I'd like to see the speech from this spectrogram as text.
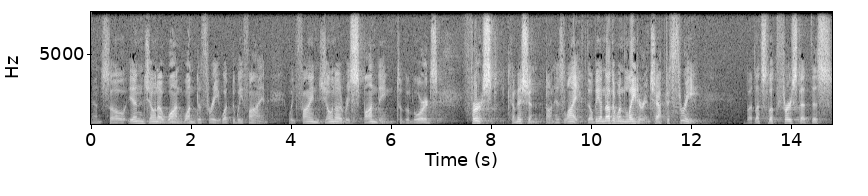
And so in Jonah 1, 1 to 3, what do we find? We find Jonah responding to the Lord's first commission on his life. There'll be another one later in chapter 3. But let's look first at this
